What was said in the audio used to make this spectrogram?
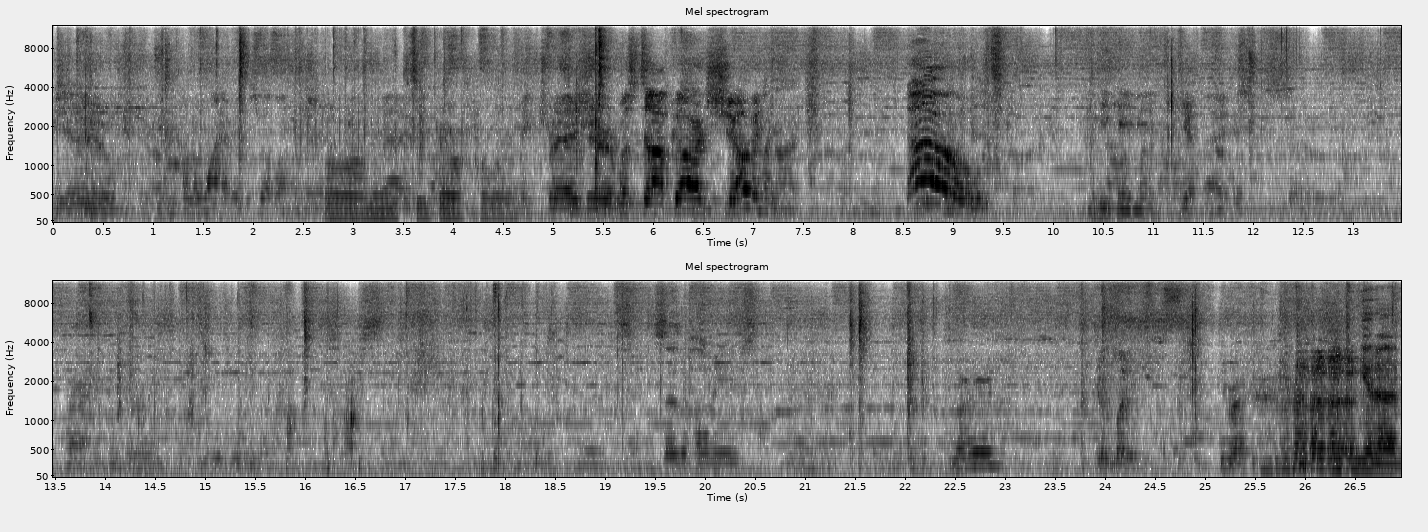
You. I don't know why I have it. Spell bomb in there. For me to go for Make treasure. What's the top card? Show me. No. He came in. Yeah. Okay. So. Seven homies. Man. Good, buddy. You right. You can get a.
